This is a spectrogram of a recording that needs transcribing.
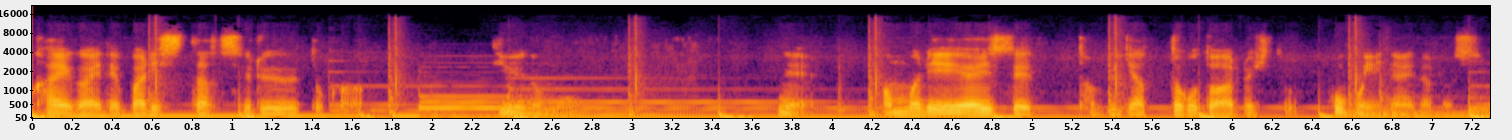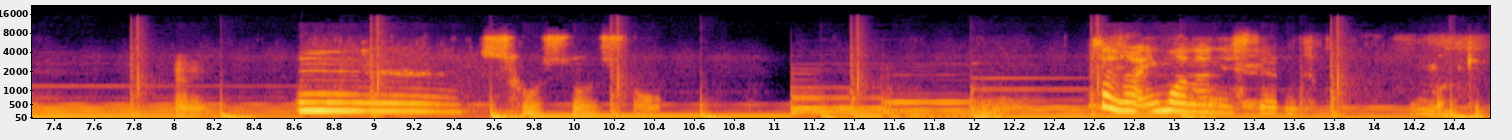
海外でバリスタするとかっていうのも、ね、あんまり AI で多分やったことある人ほぼいないだろうし。うん。そうそうそう。うんささん、今何してるんですか？今、き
